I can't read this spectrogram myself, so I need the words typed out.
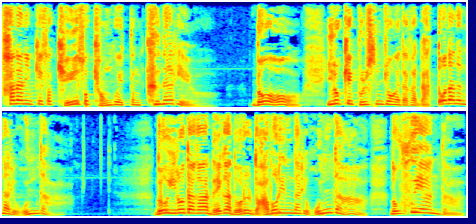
하나님께서 계속 경고했던 그 날이에요. 너 이렇게 불순종하다가 나 떠나는 날이 온다. 너 이러다가 내가 너를 놔버리는 날이 온다. 너 후회한다.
